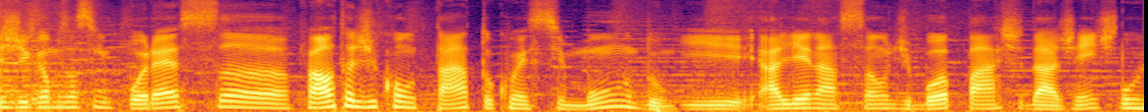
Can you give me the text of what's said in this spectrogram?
Talvez, digamos assim, por essa falta de contato com esse mundo e alienação de boa parte da gente, por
